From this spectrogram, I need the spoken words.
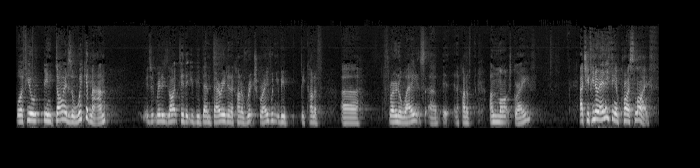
Well, if you've been died as a wicked man, is it really likely that you'd be then buried in a kind of rich grave? Wouldn't you be, be kind of uh, thrown away uh, in a kind of unmarked grave? Actually, if you know anything of Christ's life,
